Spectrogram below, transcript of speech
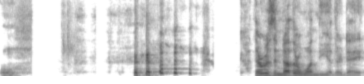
There was another one the other day.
